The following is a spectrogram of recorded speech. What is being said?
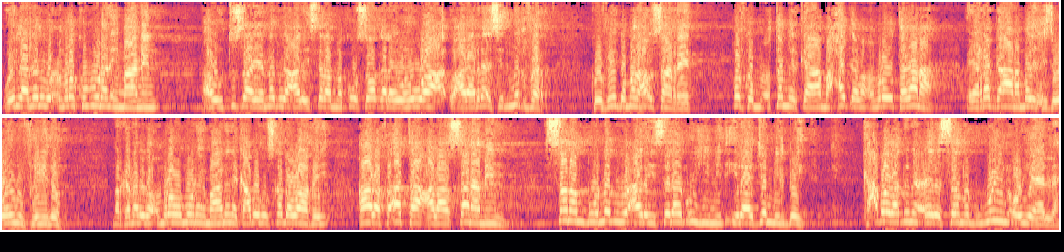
wailaa nabigu cumro kumuunan imaanin waxa uu tusaaya nabiga calayh salaam makuu soo galay wahuwa calaa ra'si lmiqfar koofiyadda madaxa u saareed qofka muctamirka ama xaj ama cumro u tagana ee ragga ana madaxiisa waa inuu faydo. Marka nabiga cumro umuuna imaanin kacbadu iska dawaafay qaala fa ataa calaa sanamin. Sanam buu nabigu calayh salaam u yimid ilaa jami lbeyt kacbada dhinaceeda sanam weyn oo yaalla.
